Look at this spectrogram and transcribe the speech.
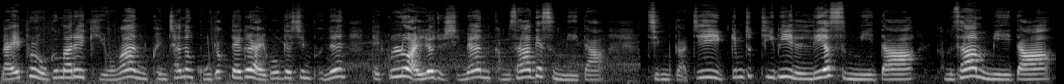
라이플 오그마를 기용한 괜찮은 공격 덱을 알고 계신 분은 댓글로 알려주시면 감사하겠습니다. 지금까지 겜조TV 릴리였습니다. 감사합니다.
